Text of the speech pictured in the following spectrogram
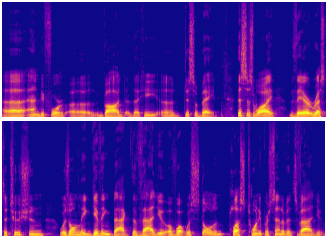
uh, and before uh, God that he uh, disobeyed. This is why their restitution was only giving back the value of what was stolen plus 20% of its value.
